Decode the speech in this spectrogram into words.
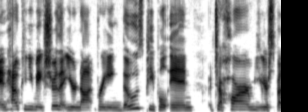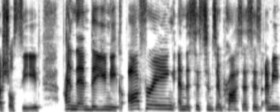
and how can you make sure that you're not bringing those people in to harm your special seed? And then the unique offering and the systems and processes. I mean,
